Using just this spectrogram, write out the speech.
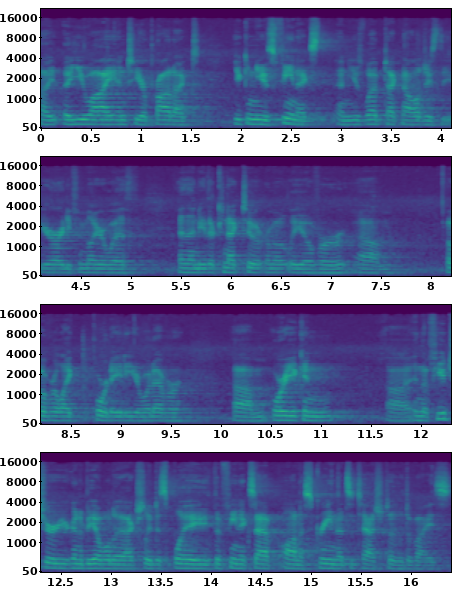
a, a UI into your product, you can use Phoenix and use web technologies that you're already familiar with, and then either connect to it remotely over, um, over like port 80 or whatever, um, or you can uh, in the future, you're going to be able to actually display the Phoenix app on a screen that's attached to the device.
